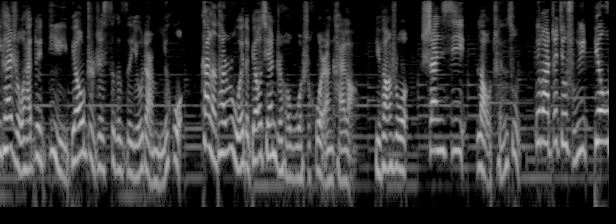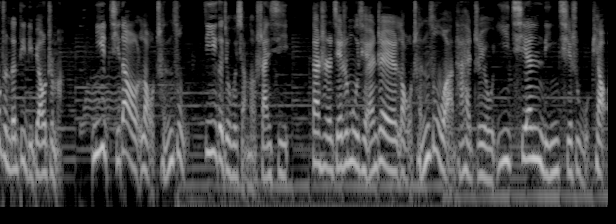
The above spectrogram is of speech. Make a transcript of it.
一开始我还对“地理标志”这四个字有点迷惑，看了它入围的标签之后，我是豁然开朗。比方说山西老陈醋，对吧？这就属于标准的地理标志嘛。你一提到老陈醋，第一个就会想到山西。但是截至目前，这老陈醋啊，它还只有一千零七十五票。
